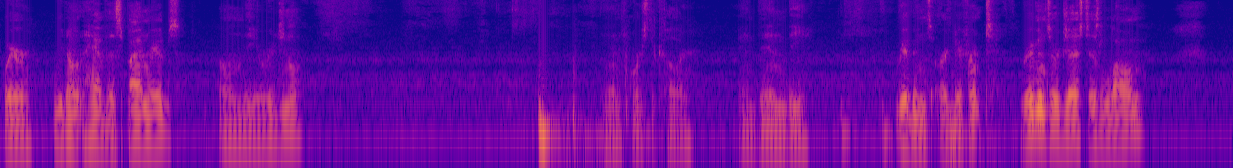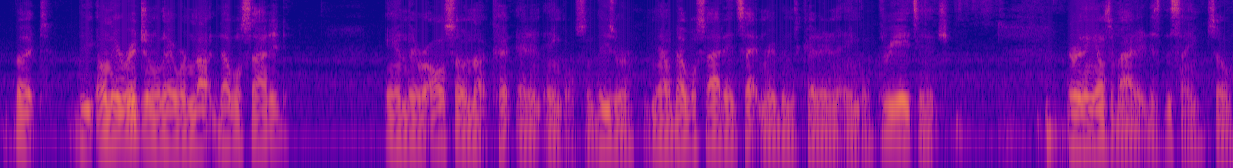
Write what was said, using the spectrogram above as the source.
where we don't have the spine ribs on the original. And of course the color. And then the ribbons are different. Ribbons are just as long, but the on the original they were not double-sided and they were also not cut at an angle. So these are now double-sided satin ribbons cut at an angle, 3 8 inch. Everything else about it is the same. So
